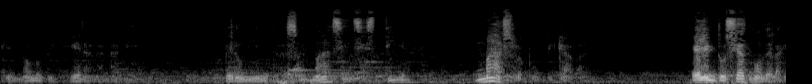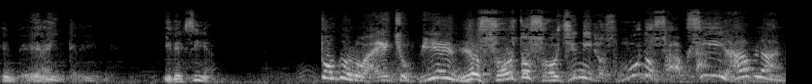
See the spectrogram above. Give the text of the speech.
que no lo dijeran a nadie, pero mientras más insistía, más lo publicaba. El entusiasmo de la gente era increíble y decían, todo lo ha hecho bien. Los sordos oyen y los mudos hablan. Sí, hablan.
